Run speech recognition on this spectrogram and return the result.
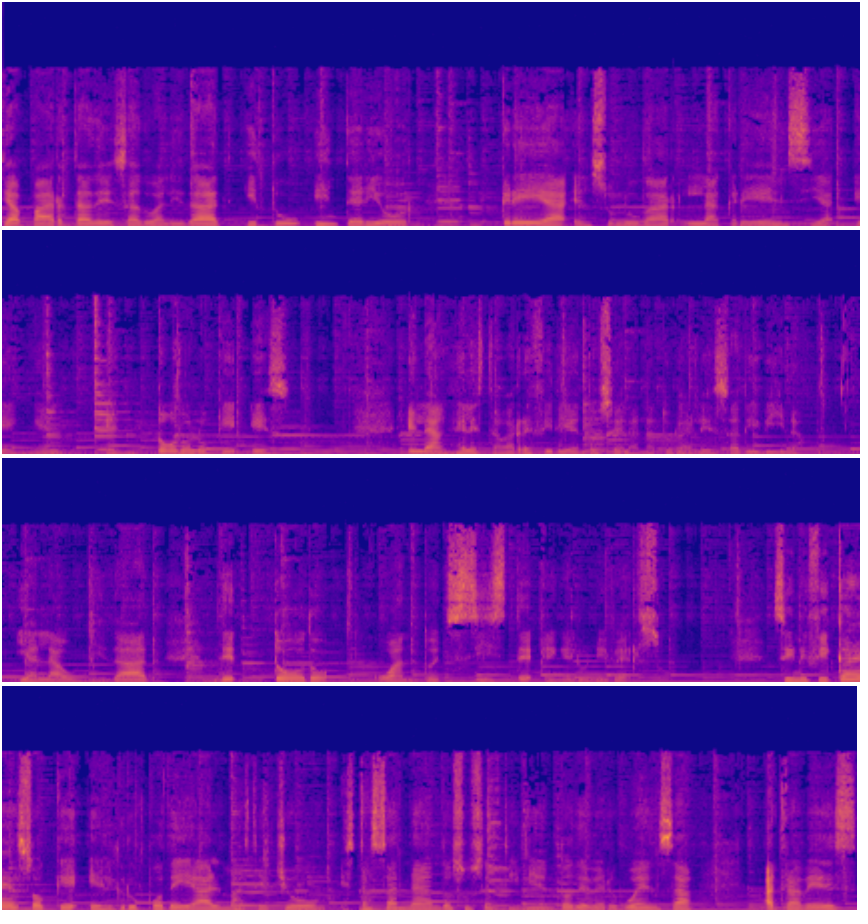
te aparta de esa dualidad y tu interior crea en su lugar la creencia en, en todo lo que es. El ángel estaba refiriéndose a la naturaleza divina y a la unidad de todo cuanto existe en el universo. ¿Significa eso que el grupo de almas de John está sanando su sentimiento de vergüenza a través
